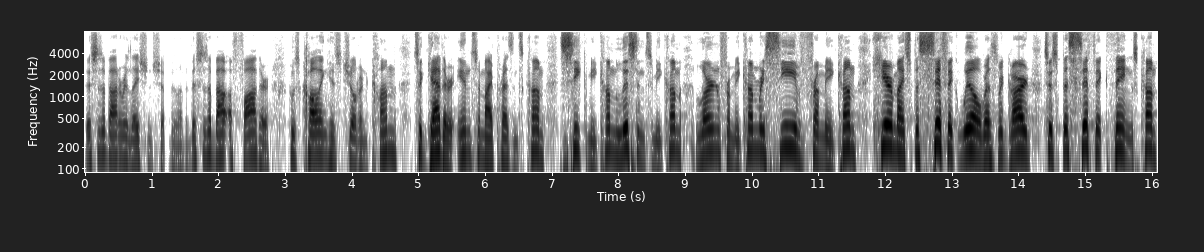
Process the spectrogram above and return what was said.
This is about a relationship, beloved. This is about a father who's calling his children, Come together into my presence. Come seek me. Come listen to me. Come learn from me. Come receive from me. Come hear my specific will with regard to specific things. Come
